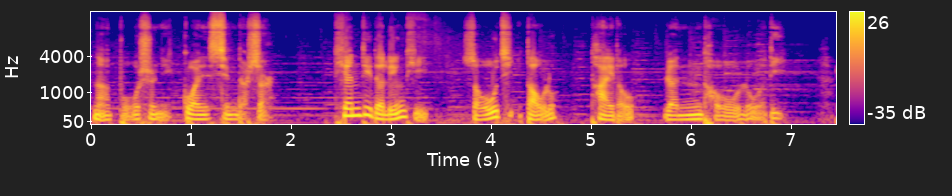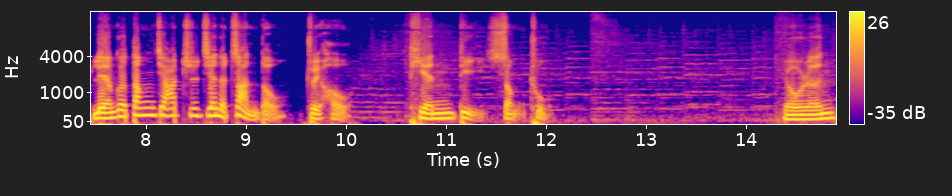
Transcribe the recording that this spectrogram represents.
那不是你关心的事儿。天地的灵体手起刀落，泰斗人头落地。两个当家之间的战斗，最后天地胜出。有人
